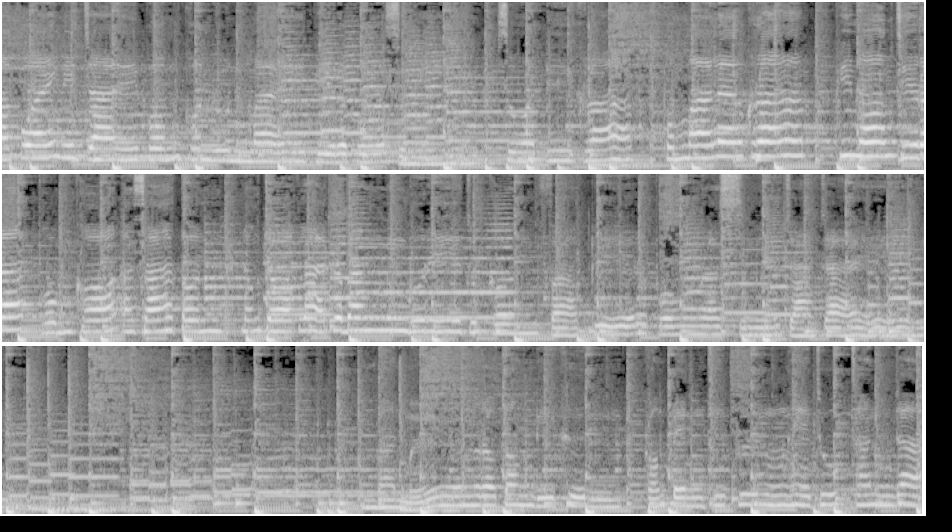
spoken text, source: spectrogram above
ากไว้ในใจ ผมคนรุ่นใหม่พีระพงษ์สมีสวัสดีครับ ผมมาแล้วครับ พี่น้องที่รัก ผมขออาสาตน น้องจอกลาดกระบังมินบุรีทุกคน ฝากพีระพงษ์รัศมีจากใจ บ้านเมืองเราต้องดีขึ้น พร้อมเป็นที่พึ่งให้ทุกท่านได้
